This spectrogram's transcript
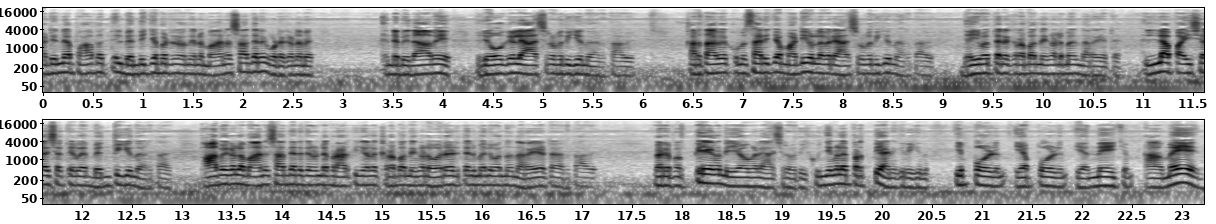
കഠിന പാപത്തിൽ ബന്ധിക്കപ്പെട്ടിരുന്നതിന് മാനസാന്തരം കൊടുക്കണമേ. എന്റെ പിതാവേ രോഗികളെ ആശീർവദിക്കുന്ന കർത്താവ് കർത്താവെ കുമ്പസാരിക്കാൻ മടിയുള്ളവരെ ആശീർവദിക്കുന്ന കർത്താവ്. ദൈവത്തിന്റെ കൃപ നിങ്ങളുടെ മേൽ നിറയട്ടെ. എല്ലാ പൈശാശക്തികളെ ബന്ധിക്കുന്ന കർത്താവ്. പാപികളുടെ മാനസാന്തരത്തിനുണ്ട് പ്രാർത്ഥിക്കാനുള്ള കൃപ നിങ്ങളുടെ ഓരോരുത്തരും മേൽ വന്ന് നിറയട്ടെ കർത്താവ്. ഇവരുടെ പ്രത്യേക നിയമങ്ങളെ ആശീർവദിക്കും. കുഞ്ഞുങ്ങളെ പ്രത്യേകം അനുഗ്രഹിക്കുന്നു. ഇപ്പോഴും എപ്പോഴും എന്നേക്കും. അമേൻ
